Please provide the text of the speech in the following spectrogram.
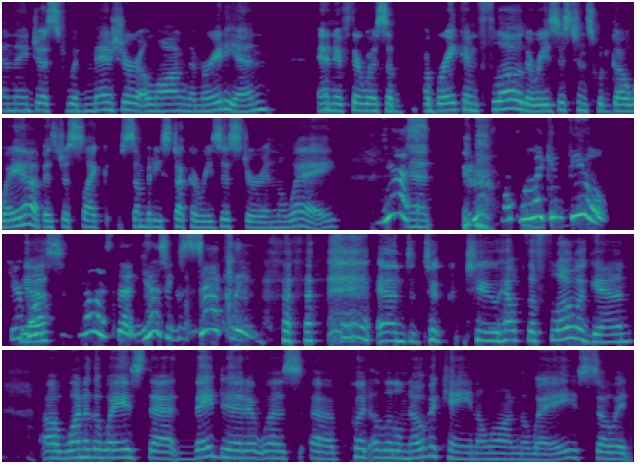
and they just would measure along the meridian, and if there was a, a break in flow, the resistance would go way up. It's just like somebody stuck a resistor in the way. Yes, And yes, that's what I can feel. Your Yes. tell us that. Yes, exactly. and to to help the flow again, uh, one of the ways that they did it was uh, put a little novocaine along the way, so it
